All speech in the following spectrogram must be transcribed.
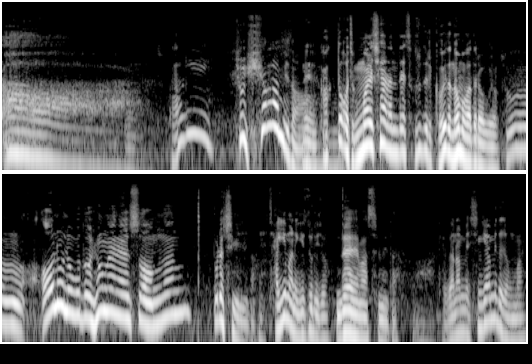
아, 각이 좀 희한합니다. 네, 각도가 정말 희한한데 선수들이 거의 다 넘어가더라고요. 저는 어느 누구도 흉내낼 수 없는 뿌려치기입니다. 네, 자기만의 기술이죠. 네 맞습니다. 와, 대단합니다. 신기합니다 정말.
